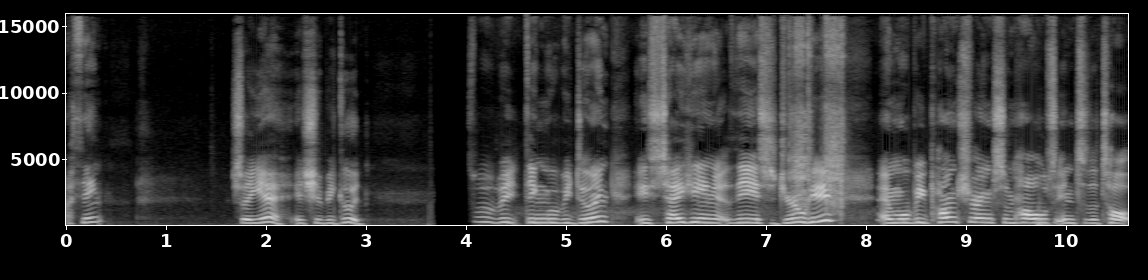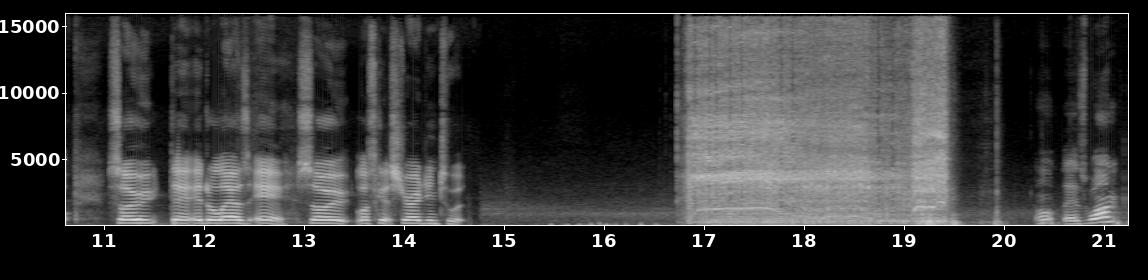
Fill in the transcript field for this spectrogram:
I think. So yeah, it should be good. The thing we'll be doing is taking this drill here and we'll be puncturing some holes into the top so that it allows air. So let's get straight into it. There's one.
